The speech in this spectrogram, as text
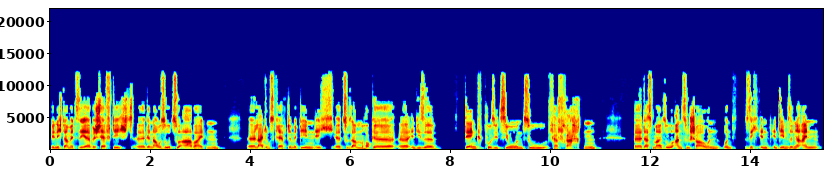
bin ich damit sehr beschäftigt, äh, genau so zu arbeiten. Äh, Leitungskräfte, mit denen ich äh, zusammenhocke, äh, in diese Denkposition zu verfrachten äh, das mal so anzuschauen und sich in, in dem Sinne einen,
